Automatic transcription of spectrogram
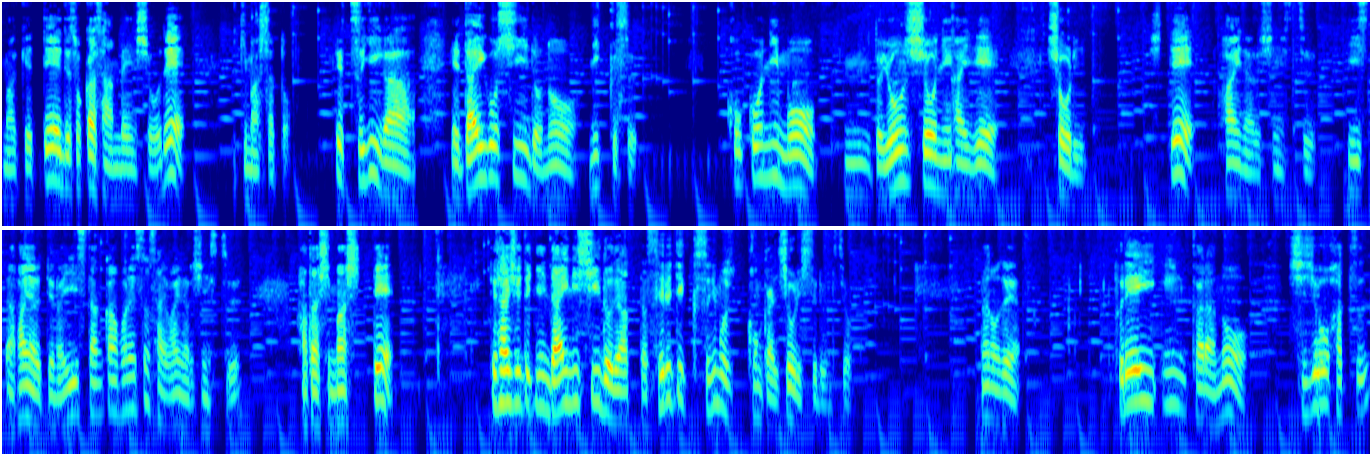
負けて、で、そこから3連勝で行きましたと。で、次が、え第5シードのニックス。ここにも、うんと、4勝2敗で、勝利して、ファイナル進出。イースファイナルっていうのはイースタンカンファレンスの再ファイナル進出果たしまして、で、最終的に第2シードであったセルティックスにも今回勝利してるんですよ。なので、プレイインからの史上初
